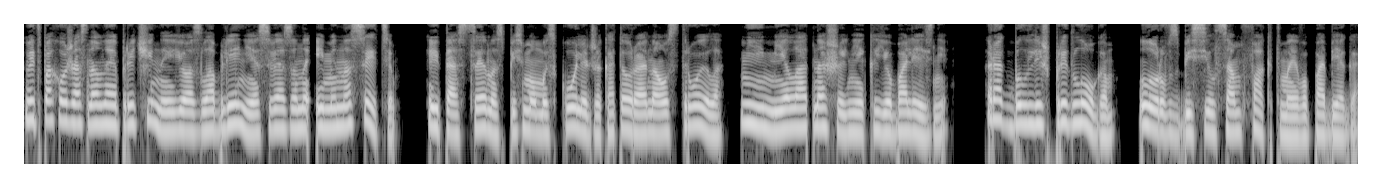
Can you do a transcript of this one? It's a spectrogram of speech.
Ведь, похоже, основная причина ее озлобления связана именно с этим. И та сцена с письмом из колледжа, которую она устроила, не имела отношения к ее болезни. Рак был лишь предлогом. Лору взбесил сам факт моего побега.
